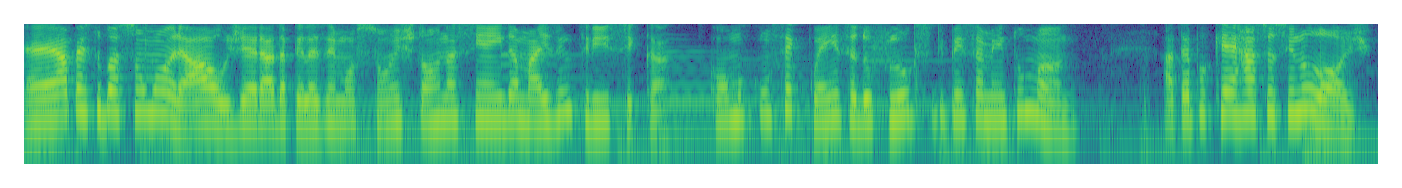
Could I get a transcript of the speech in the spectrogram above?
É, a perturbação moral gerada pelas emoções torna-se ainda mais intrínseca, como consequência do fluxo de pensamento humano até porque é raciocínio lógico.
